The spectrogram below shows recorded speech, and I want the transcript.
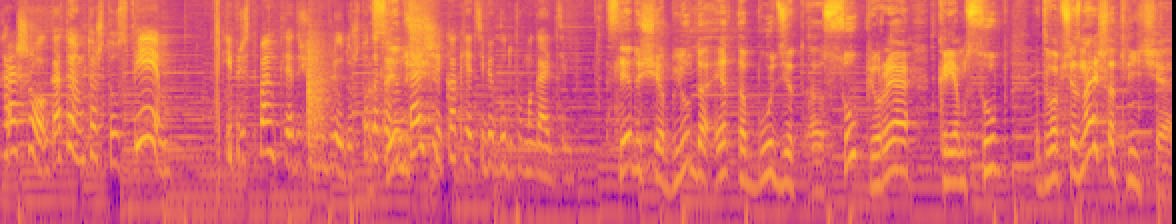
Хорошо, готовим то, что успеем, и приступаем к следующему блюду. Что А готовим следующий- дальше как я тебе буду помогать, Дим? Следующее блюдо это будет э, суп, пюре, крем-суп. Ты вообще знаешь отличия?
